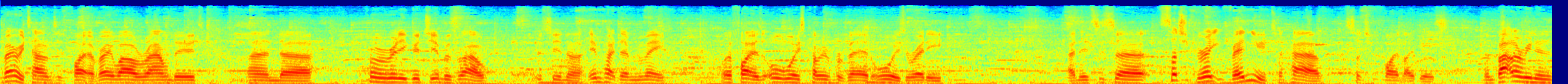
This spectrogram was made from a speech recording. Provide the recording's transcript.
Very talented fighter, very well rounded, and uh, from a really good gym as well. We've seen uh, Impact MMA, where fighters always coming prepared, always ready. And it's just uh, such a great venue to have such a fight like this. And Battle Arena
